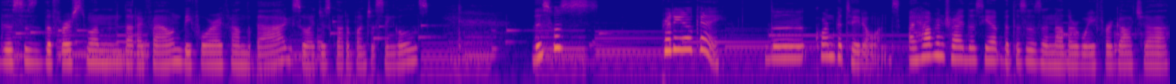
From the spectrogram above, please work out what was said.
this is the first one that I found before I found the bag, so I just got a bunch of singles. This was pretty okay the corn potato ones. I haven't tried this yet, but this is another wafer gacha.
